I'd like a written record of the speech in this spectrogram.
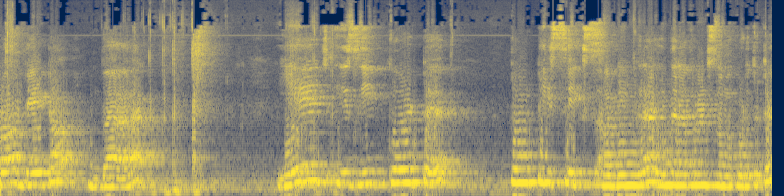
raw data where age is equal to 26 அப்படிங்கிற இந்த ரெஃபரன்ஸ் நம்ம கொடுத்துட்டு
